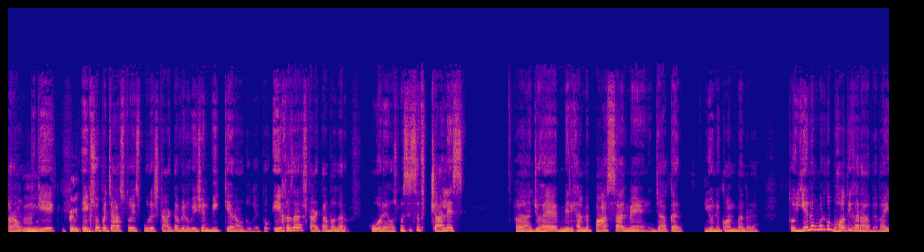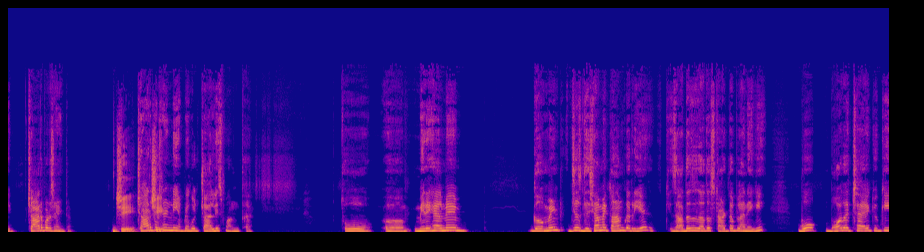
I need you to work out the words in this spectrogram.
अराउंड हम्म, क्योंकि एक एक सौ पचास तो इस पूरे स्टार्टअप इनोवेशन वीक के अराउंड हो गए तो एक हज़ार स्टार्टअप अगर हो रहे हैं उसमें से सिर्फ़ चालीस जो है मेरे ख्याल में पाँच साल में जाकर यूनिकॉर्न बन रहा है। तो ये नंबर तो बहुत ही खराब है भाई चार परसेंट है। जी चार परसेंट नहीं अपने को चालीस माँगता है। तो आ, मेरे ख्याल में गवर्नमेंट जिस दिशा में काम कर रही है ज़्यादा से ज़्यादा स्टार्टअप लाने की वो बहुत अच्छा है क्योंकि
